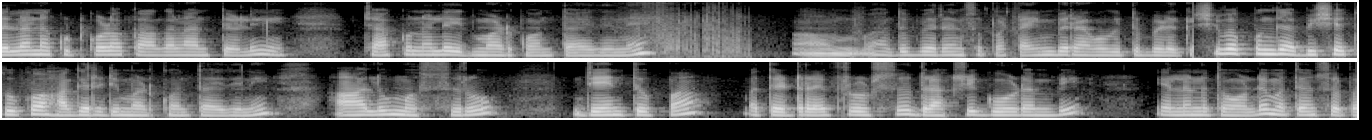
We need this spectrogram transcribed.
ಬೆಲ್ಲನ ಕುಟ್ಕೊಳ್ಳೋಕ್ಕಾಗಲ್ಲ ಅಂಥೇಳಿ ಚಾಕುನಲ್ಲೇ ಇದು ಮಾಡ್ಕೊತಾ ಇದ್ದೀನಿ. ಅದು ಬೇರೆ ಸ್ವಲ್ಪ ಟೈಮ್ ಬೇರೆ ಆಗೋಗಿತ್ತು ಬೆಳಗ್ಗೆ. ಶಿವಪ್ಪಂಗೆ ಅಭಿಷೇಕಕ್ಕೂ ಹಾಗೆ ರೆಡಿ ಮಾಡ್ಕೊತಾ ಇದ್ದೀನಿ. ಹಾಲು, ಮೊಸರು, ಜೇನುತುಪ್ಪ ಮತ್ತು ಡ್ರೈ ಫ್ರೂಟ್ಸು ದ್ರಾಕ್ಷಿ, ಗೋಡಂಬಿ ಎಲ್ಲನೂ ತೊಗೊಂಡೆ. ಮತ್ತು ಒಂದು ಸ್ವಲ್ಪ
